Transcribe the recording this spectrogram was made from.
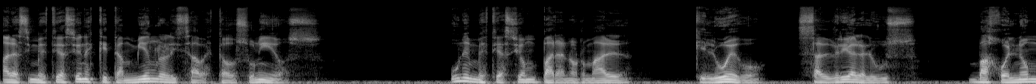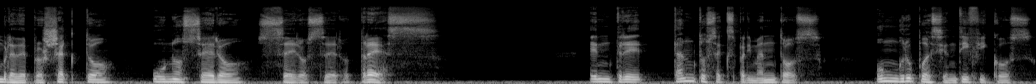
a las investigaciones que también realizaba Estados Unidos. Una investigación paranormal que luego saldría a la luz bajo el nombre de Proyecto 10003. Entre tantos experimentos, un grupo de científicos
